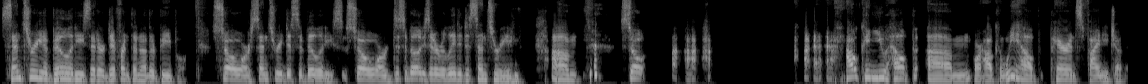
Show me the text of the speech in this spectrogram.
sensory abilities that are different than other people. So, or sensory disabilities. So, or disabilities that are related to sensory. Um, so, how can you help um, or how can we help parents find each other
